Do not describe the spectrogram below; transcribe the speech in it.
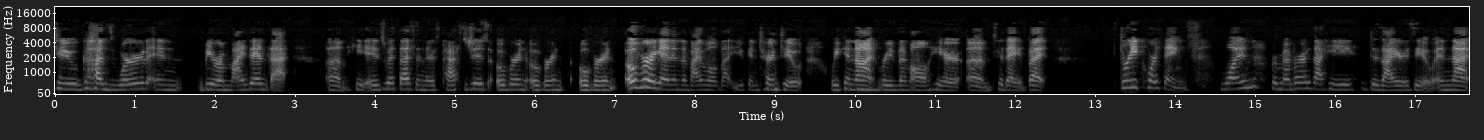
to God's word and be reminded that um, he is with us, and there's passages over and over and over and over again in the Bible that you can turn to. We cannot mm-hmm. read them all here um, today, but three core things. One, remember that he desires you, and that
